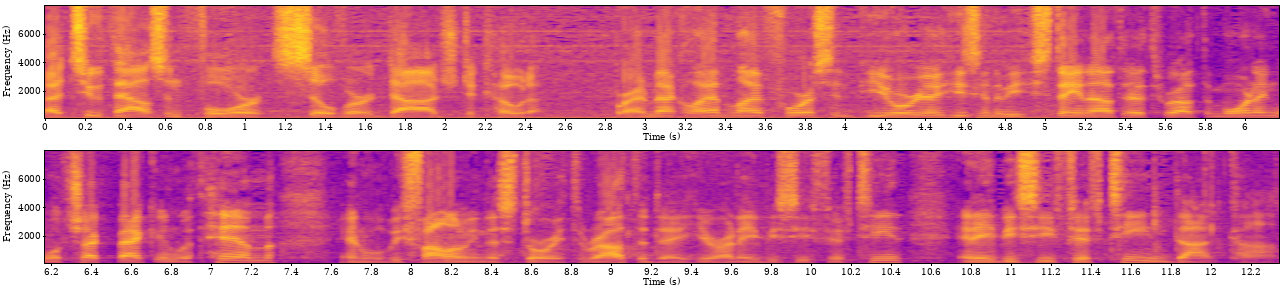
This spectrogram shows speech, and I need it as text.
a 2004 silver Dodge Dakota. Brian McElhatton live for us in Peoria. He's going to be staying out there throughout the morning. We'll check back in with him, and we'll be following this story throughout the day here on ABC 15 and ABC15.com.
